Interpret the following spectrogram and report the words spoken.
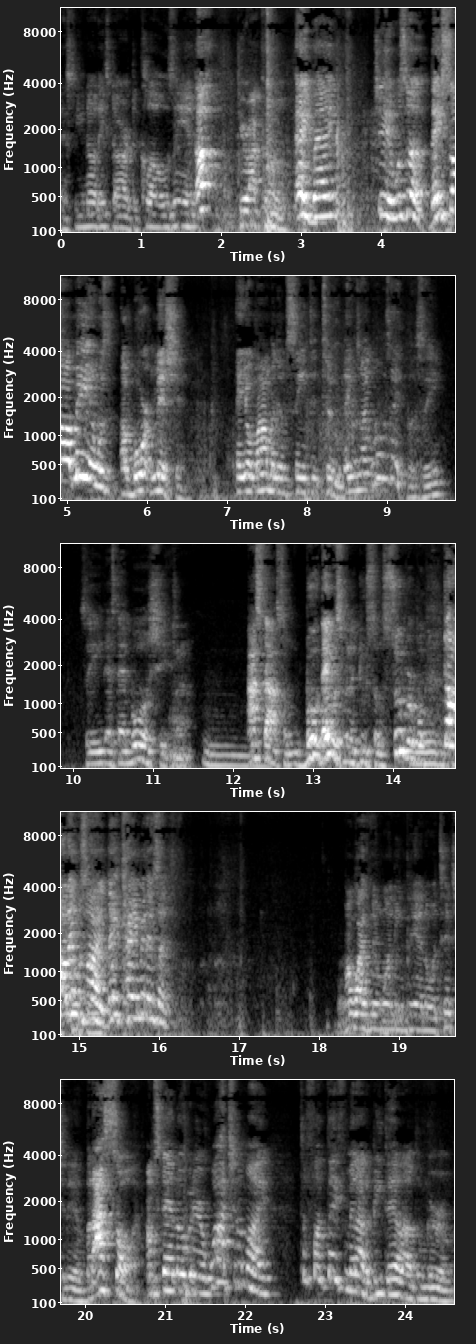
Next you know, they started to close in. Up, here I come. Hey, babe, shit, what's up? They saw me and was abort mission, and your mama them seen it too. They was like, what was that? But see, see, that's that bullshit. I stopped some bull. They was gonna do some super bull. Dog, they was like, they came in. They was like, my wife didn't want even paying no attention to them, but I saw it. I'm standing over there watching. I'm like, the fuck they from? I'd have beat the hell out of them girls.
